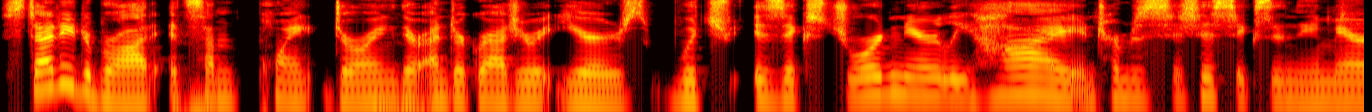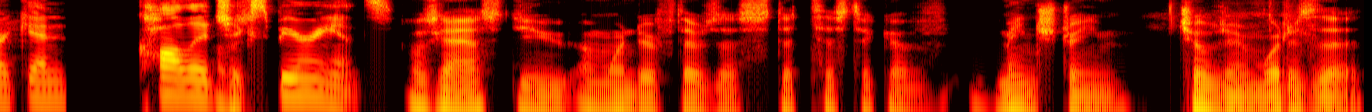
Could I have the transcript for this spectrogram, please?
studied abroad at Mhm. some point during their Mhm. undergraduate years which is extraordinarily high in terms of statistics in the american college was- experience I was gonna ask you. I wonder if there's a statistic of mainstream children. What is the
